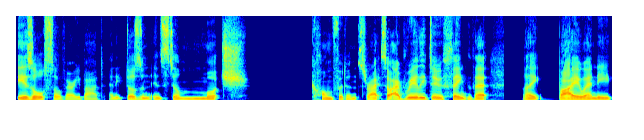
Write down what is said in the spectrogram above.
is also very bad and it doesn't instill much confidence right? So i really do think that like bioware need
